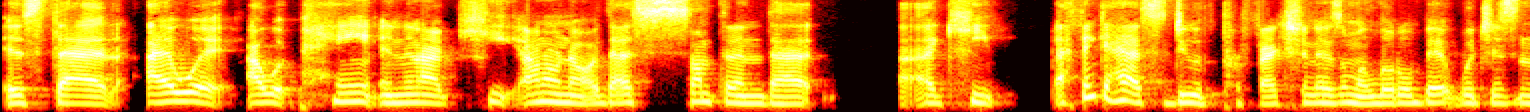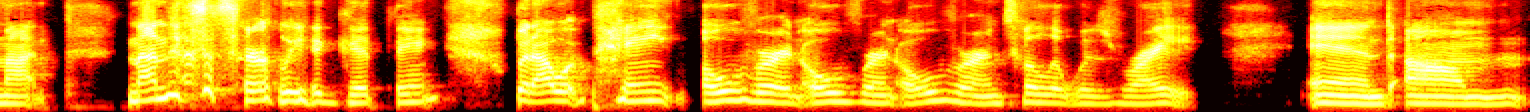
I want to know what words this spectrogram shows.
is that I would I would paint and then I keep I don't know that's something that I keep I think it has to do with perfectionism a little bit which is not not necessarily a good thing but I would paint over and over and over until it was right and um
